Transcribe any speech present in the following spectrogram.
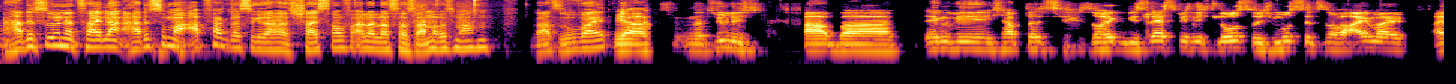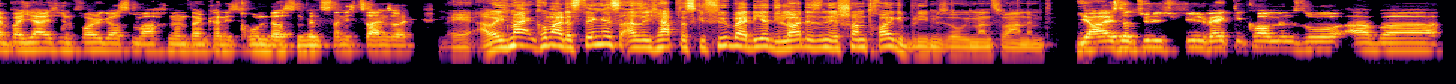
Hattest du in der Zeit lang, hattest du mal Abfuck, dass du gedacht hast, scheiß drauf, Alter, lass was anderes machen? War es so weit? Ja, natürlich. Aber irgendwie, ich habe das so irgendwie, es lässt mich nicht los. So, ich muss jetzt noch einmal ein paar Jährchen Vollgas machen und dann kann ich es ruhen lassen, wenn es dann nicht sein soll. Nee, aber ich meine, guck mal, das Ding ist, also ich habe das Gefühl bei dir, die Leute sind dir schon treu geblieben, so wie man es wahrnimmt. Ja, ist natürlich viel weggekommen, so, aber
